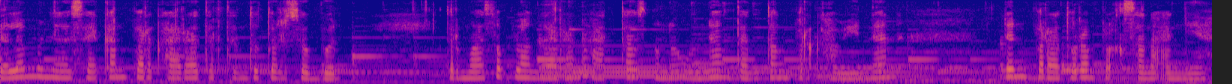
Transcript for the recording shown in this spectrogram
dalam menyelesaikan perkara tertentu tersebut, termasuk pelanggaran atas undang-undang tentang perkawinan dan peraturan pelaksanaannya,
